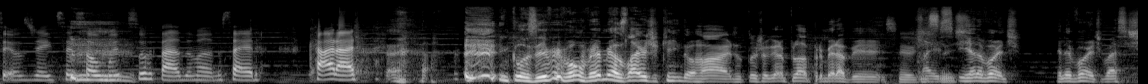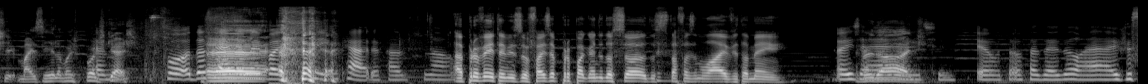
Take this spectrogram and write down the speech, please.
Deus, gente. Vocês são muito surtados, mano. Sério. Caralho. Inclusive, vão ver minhas lives de Kingdom Hearts. Eu tô jogando pela primeira vez. Meu Mas Jesus. irrelevante. Relevante, vai assistir. Mas irrelevante pro podcast. Foda-se, É. é relevante sim, cara. Fala assim, não. Aproveita, Mizu, faz a propaganda da sua, do que você tá fazendo live também. Oi, gente. verdade. Eu tô fazendo lives.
